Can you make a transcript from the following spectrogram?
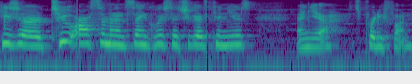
these are two awesome and insane glitches that you guys can use. And yeah, it's pretty fun.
